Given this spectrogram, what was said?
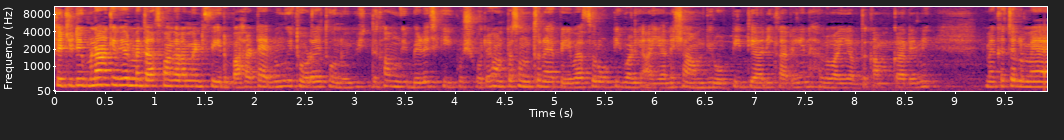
ਖਿਚੜੀ ਬਣਾ ਕੇ ਫਿਰ ਮੈਂ 10-15 ਮਿੰਟ ਫਿਰ ਬਾਹਰ ਟਹਿਲੂੰਗੀ ਥੋੜਾ ਜਿਹਾ ਤੁਹਾਨੂੰ ਵੀ ਦਿਖਾਉਂਗੀ ਵਿਹੜੇ 'ਚ ਕੀ ਕੁਝ ਹੋ ਰਿਹਾ। ਹੁਣ ਤਾਂ ਸੁਣਤਨੇ ਪਏ ਬਸ ਰੋਟੀ ਵਾਲੀ ਆਈਆਂ ਨੇ, ਸ਼ਾਮ ਦੀ ਰੋਟੀ ਤਿਆਰੀ ਕਰ ਰਹੀਆਂ ਨੇ, ਹਲਵਾਈ ਆਪਦਾ ਕੰਮ ਕਰ ਰਹੇ ਨੇ। ਮੈਂ ਕਿਹਾ ਚਲੋ ਮੈਂ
